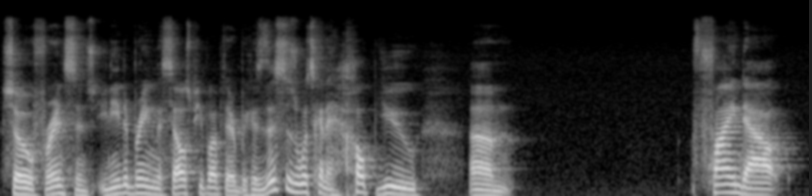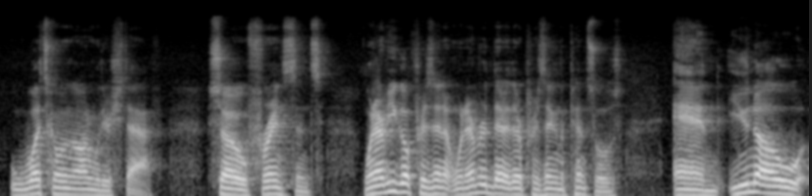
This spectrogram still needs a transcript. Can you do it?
So, for instance, you need to bring the salespeople up there because this is what's going to help you um, find out what's going on with your staff. So, for instance, whenever you go present it, whenever they're, they're presenting the pencils, and you know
